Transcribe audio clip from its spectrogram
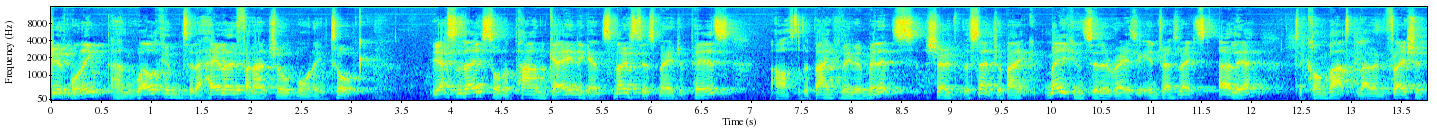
Good morning and welcome to the Halo Financial Morning Talk. Yesterday saw the pound gain against most of its major peers after the Bank of England minutes showed that the central bank may consider raising interest rates earlier to combat low inflation.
